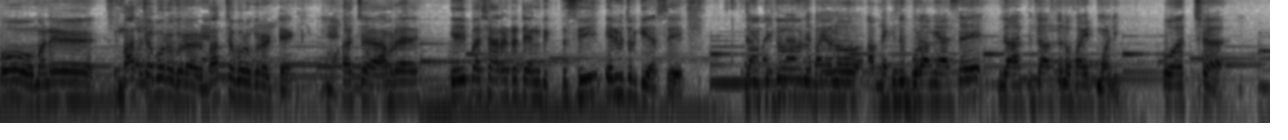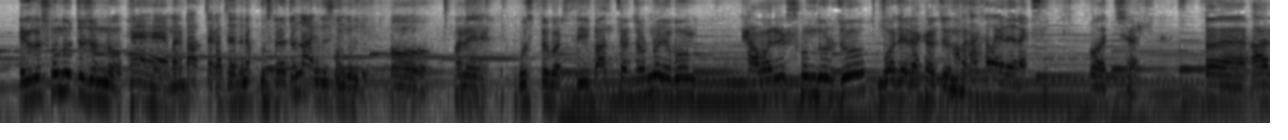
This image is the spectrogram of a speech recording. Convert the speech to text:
ও মানে বাচ্চা বড় করার বাচ্চা বড় করার ট্যাঙ্ক হ্যাঁ। আচ্ছা আমরা এই পাশে আর একটা ট্যাঙ্ক দেখতেছি। এর ভিতর কি আছে? ভাই হলো আপনার কিছু গোড়ামি আছে আর কিছু আছে হলো হোয়াইট মলি ও আচ্ছা। এগুলো সৌন্দর্যের জন্য? হ্যাঁ হ্যাঁ মানে বাচ্চা কাচ্চার জন্য খুচরার জন্য আর সৌন্দর্য। ও মানে বুঝতে পারছি। বাচ্চার জন্য এবং খামারের সৌন্দর্য বজায় রাখার জন্য। রাখছি। ও আচ্ছা। আহ, আর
